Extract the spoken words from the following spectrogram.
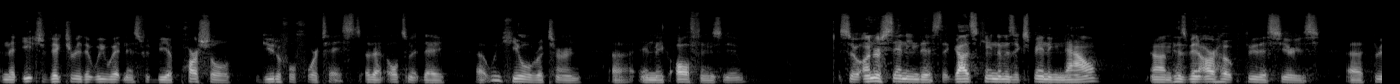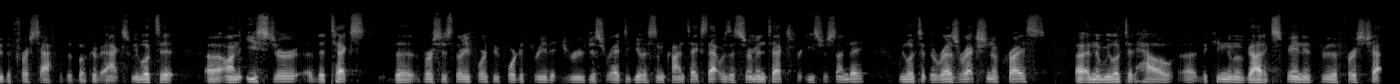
and that each victory that we witness would be a partial, beautiful foretaste of that ultimate day uh, when he will return uh, and make all things new. So, understanding this, that God's kingdom is expanding now, um, has been our hope through this series, uh, through the first half of the book of Acts. We looked at uh, on Easter the text the verses 34 through 43 that Drew just read to give us some context. That was a sermon text for Easter Sunday. We looked at the resurrection of Christ, uh, and then we looked at how uh, the kingdom of God expanded through the first, cha-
